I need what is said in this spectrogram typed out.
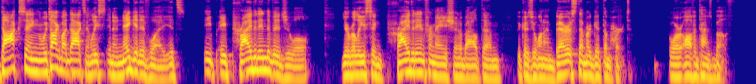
doxing, when we talk about doxing, at least in a negative way, it's a, a private individual. You're releasing private information about them because you want to embarrass them or get them hurt, or oftentimes both.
